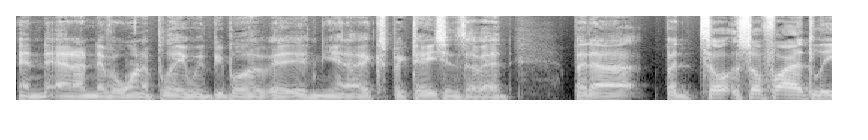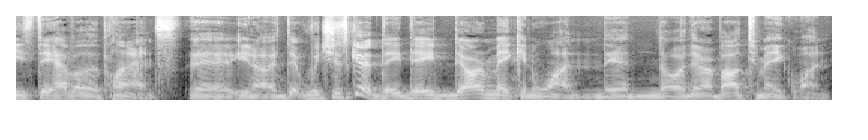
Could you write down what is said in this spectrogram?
And and I never want to play with people in, you know expectations of it but uh, but so so far at least they have other plans, uh, you know, which is good. They they they are making one. They or they're about to make one,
